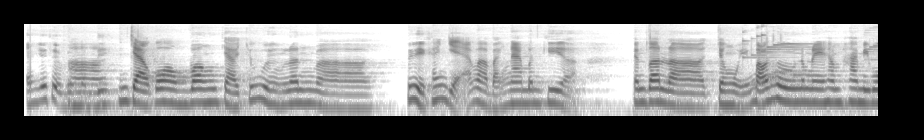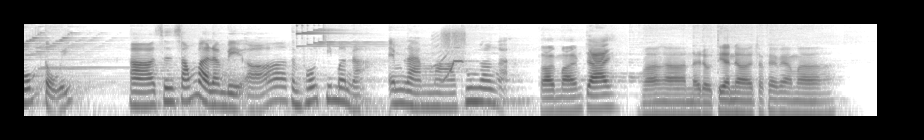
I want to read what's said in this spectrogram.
em giới thiệu về À, mình đi xin chào cô Hồng Vân, chào chú Quyền Linh và quý vị khán giả và bạn nam bên kia. Em tên là Trần Nguyễn Bảo Thương, năm nay em 24 tuổi. À, sinh sống và làm việc ở thành phố Hồ Chí Minh ạ. Em làm à, thu ngân ạ. rồi mời em trai Vâng, à, lời đầu tiên à, cho phép em à,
